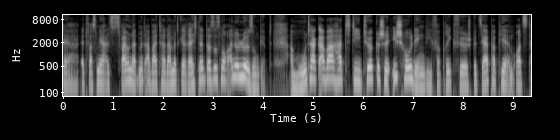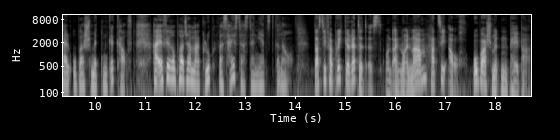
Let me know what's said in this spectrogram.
der etwas mehr als 200 Mitarbeiter damit gerechnet, dass es noch eine Lösung gibt. Am Montag aber hat die türkische Ish Holding die Fabrik für Spezialpapier im Ortsteil Oberschmitten gekauft. HF-Reporter Mark Luck, was heißt das denn jetzt genau? Dass die Fabrik gerettet ist und einen neuen Namen hat sie auch. Oberschmitten Paper.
